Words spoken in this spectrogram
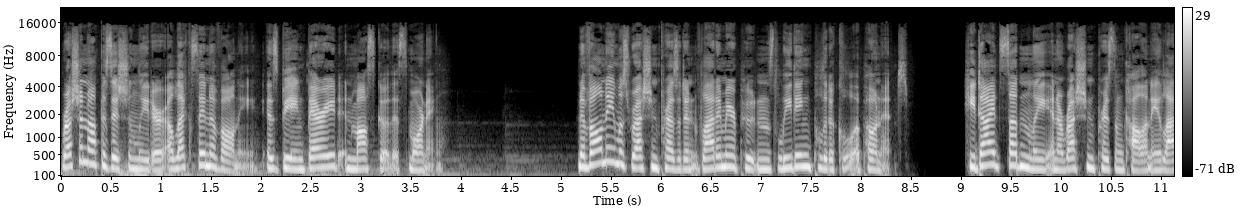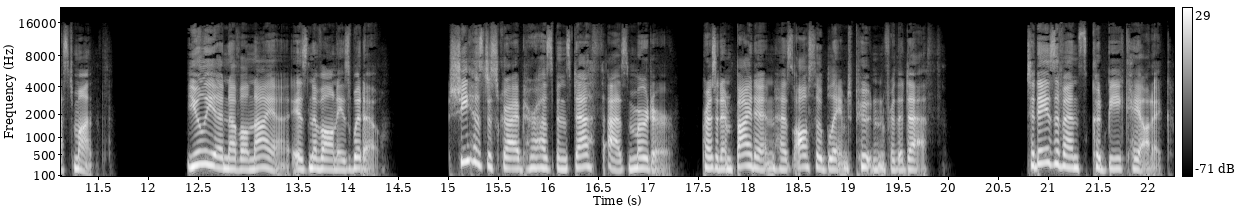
Russian opposition leader Alexei Navalny is being buried in Moscow this morning. Navalny was Russian President Vladimir Putin's leading political opponent. He died suddenly in a Russian prison colony last month. Yulia Navalnaya is Navalny's widow. She has described her husband's death as murder. President Biden has also blamed Putin for the death. Today's events could be chaotic.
